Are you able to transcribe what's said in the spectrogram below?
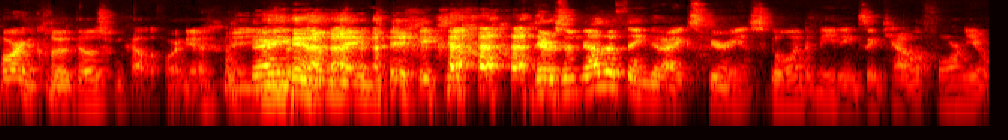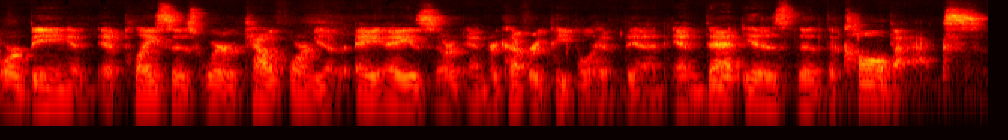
or include those from California. There you go. Yeah, maybe. There's another thing that I experienced going to meetings in California or being at, at places where California AAs or, and recovery people have been, and that is the, the callbacks.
